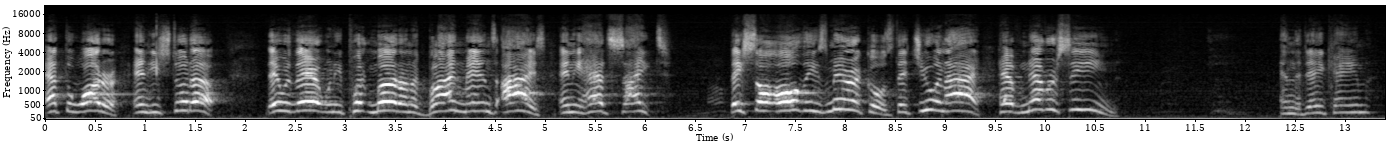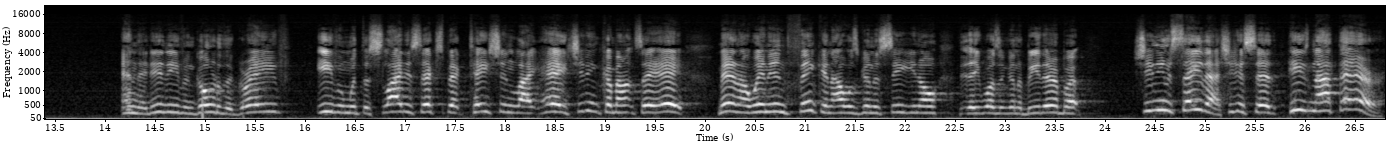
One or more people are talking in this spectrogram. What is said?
at the water, and he stood up. They were there when he put mud on a blind man's eyes and he had sight. They saw all these miracles that you and I have never seen. And the day came, and they didn't even go to the grave even with the slightest expectation, like, hey, she didn't come out and say, hey, man, I went in thinking I was going to see, you know, he wasn't going to be there, but she didn't even say that. She just said, he's not there.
